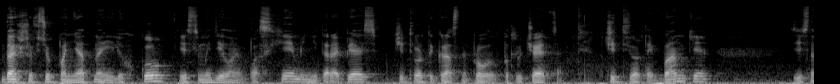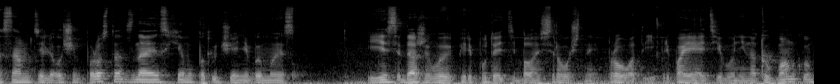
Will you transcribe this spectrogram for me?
Дальше все понятно и легко, если мы делаем по схеме, не торопясь. Четвертый красный провод подключается к четвертой банке, Здесь на самом деле очень просто, зная схему подключения BMS. И если даже вы перепутаете балансировочный провод и припаяете его не на ту банку,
